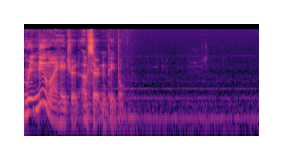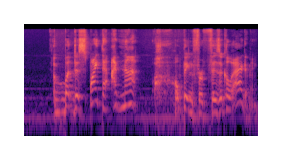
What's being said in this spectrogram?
renew my hatred of certain people. But despite that, I'm not hoping for physical agony.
